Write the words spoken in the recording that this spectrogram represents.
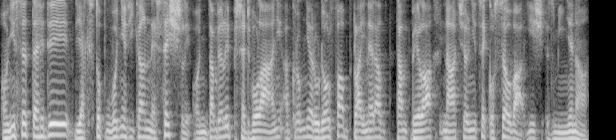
Oni se tehdy, jak jsi to původně říkal, nesešli. Oni tam byli předvoláni a kromě Rudolf Rudolfa Pleinera tam byla náčelnice Koseová, již zmíněná.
